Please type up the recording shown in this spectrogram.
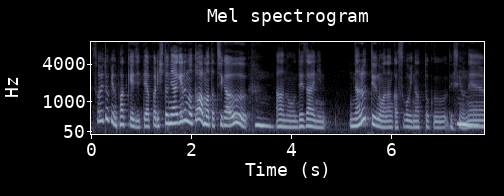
そういう時のパッケージってやっぱり人にあげるのとはまた違ううん。あのデザインになるっていうのはなんかすごい納得ですよね。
